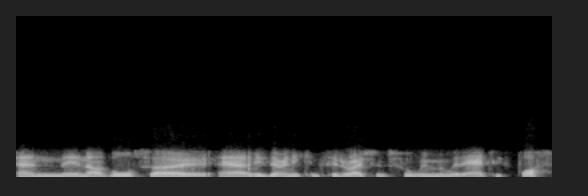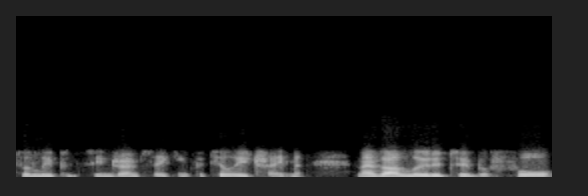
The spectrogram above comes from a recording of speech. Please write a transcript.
and then I've also, uh, is there any considerations for women with antiphospholipid syndrome seeking fertility treatment? And as I alluded to before,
